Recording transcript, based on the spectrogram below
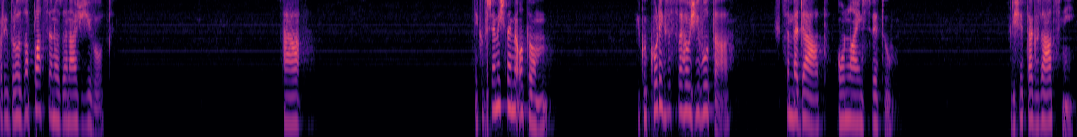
Kolik bylo zaplaceno za náš život. A jako přemýšlejme o tom, jako kolik ze svého života chceme dát online světu, když je tak vzácný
